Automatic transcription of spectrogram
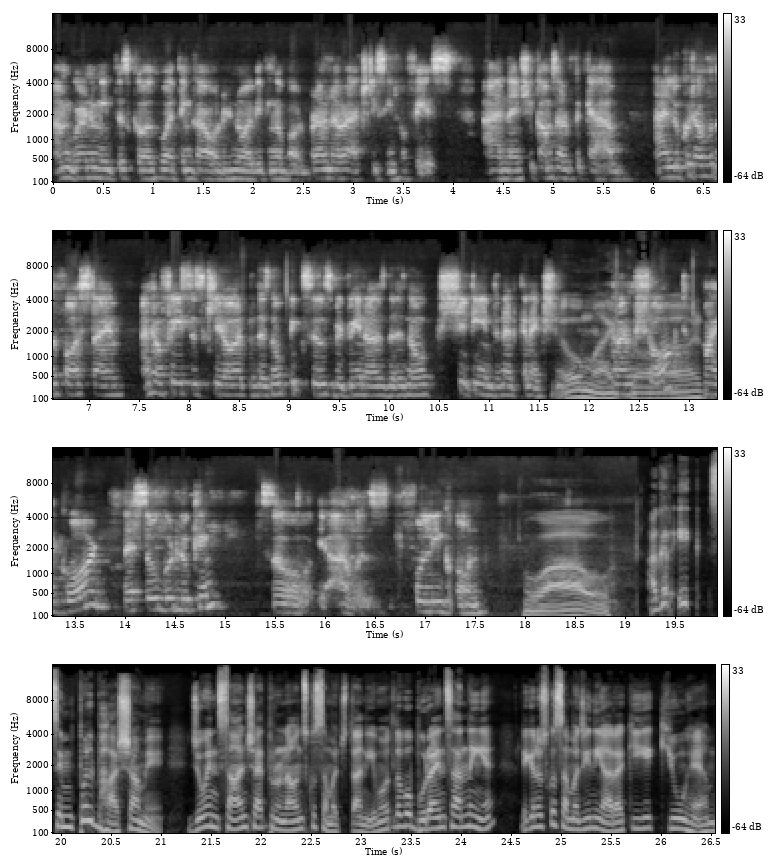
I'm going to meet this girl who I think I already know everything about, but I've never actually seen her face. And then she comes out of the cab. And I look at her for the first time, and her face is clear. There's no pixels between us. There's no shitty internet connection. oh my and I'm god shocked. My God, they're so good looking. So yeah, I was fully gone. Wow अगर एक सिंपल भाषा में जो इंसान शायद प्रोनाउंस को समझता नहीं है मतलब वो बुरा इंसान नहीं है लेकिन उसको समझ ही नहीं आ रहा कि ये क्यों है हम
